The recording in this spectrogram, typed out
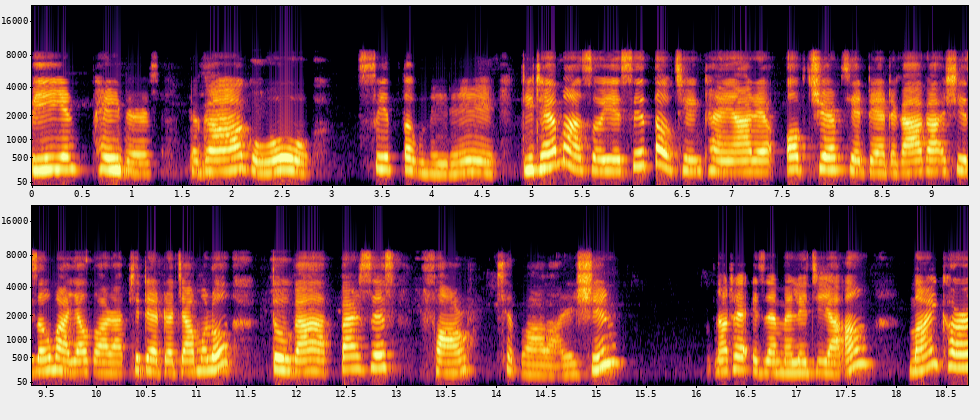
being painted တကားကိုစေးတုပ်နေတယ်ဒီထဲမှာဆိုရင်စေးတုပ်ခြင်းခံရတဲ့ object ဖြစ်တဲ့တကားကအရှိဆုံးမှာရောက်သွားတာဖြစ်တဲ့အတွက်ကြောင့်မလို့ သူက passive form ဖြစ်သွားပါတယ်ရှင်နောက်ထပ် example လေးကြည့်ရအောင် my car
